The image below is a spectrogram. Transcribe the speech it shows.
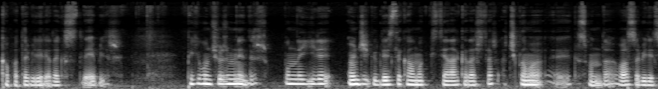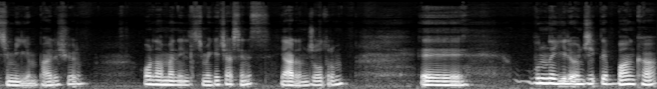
kapatabilir ya da kısıtlayabilir. Peki bunun çözümü nedir? Bununla ilgili öncelikle destek almak isteyen arkadaşlar açıklama e, kısmında WhatsApp iletişim bilgimi paylaşıyorum. Oradan benimle iletişime geçerseniz yardımcı olurum. E, bununla ilgili öncelikle banka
